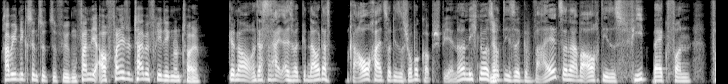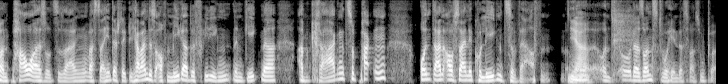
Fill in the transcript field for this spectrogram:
habe ich nichts hinzuzufügen. Fand ich auch, fand ich total befriedigend und toll. Genau, und das ist halt, also genau das braucht halt so dieses Robocop-Spiel, ne? Nicht nur so ja. diese Gewalt, sondern aber auch dieses Feedback von, von Power sozusagen, was dahinter steckt. Ich fand es auch mega befriedigend, einen Gegner am Kragen zu packen und dann auf seine Kollegen zu werfen. Ja. Und, oder sonst wohin, das war super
